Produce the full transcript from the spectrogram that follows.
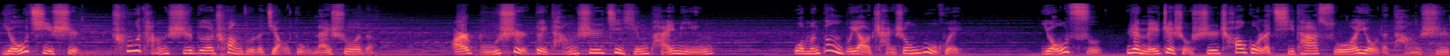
尤其是初唐诗歌创作的角度来说的，而不是对唐诗进行排名。我们更不要产生误会，由此认为这首诗超过了其他所有的唐诗。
